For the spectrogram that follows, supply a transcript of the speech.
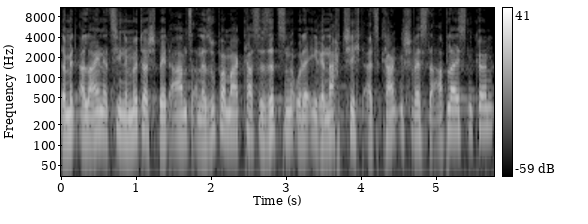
damit alleinerziehende Mütter spät abends an der Supermarktkasse sitzen oder ihre Nachtschicht als Krankenschwester ableisten können?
